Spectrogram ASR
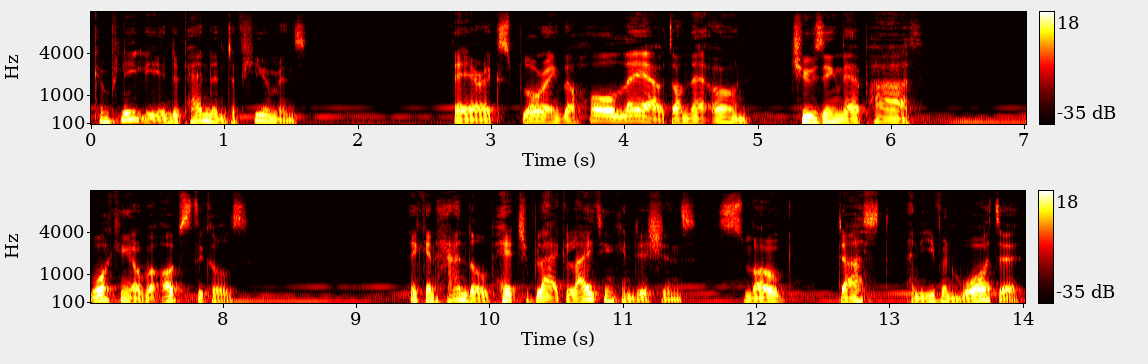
completely independent of humans. They are exploring the whole layout on their own, choosing their path, walking over obstacles. They can handle pitch black lighting conditions, smoke, dust, and even water.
